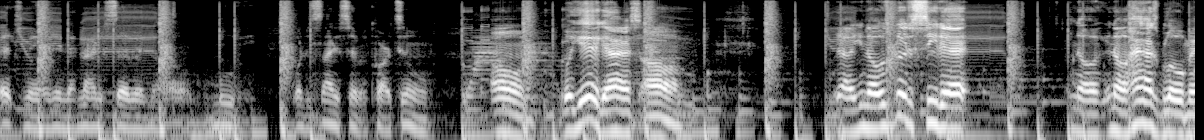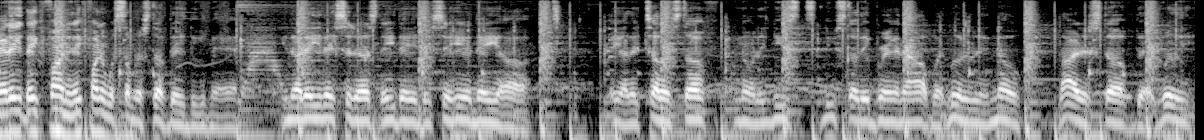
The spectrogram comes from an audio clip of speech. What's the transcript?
X-Men in that '97 uh, movie or this '97 cartoon. Um, but yeah, guys. Um, yeah, you know, it's good to see that you know, you know, Hasbro, man, they they funny. They funny with some of the stuff they do, man. You know, they they sit us, they they they sit here and they uh they uh, they tell us stuff. You know, they new new stuff they bringing out, but literally they know a lot of this stuff that really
